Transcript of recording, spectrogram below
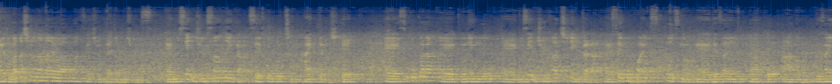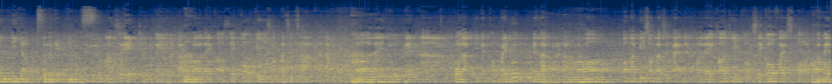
えーと、と私の名前は松江純平と申します、えー、2013年から成功ウォッチに入ってまして、えーそこから、えー5年後、えー2018年から、えーセイコーファイブスポーツの、えーデザインあとあのデザインリーダーを務めています。 คือมาร์คเอกชุนเปย์นะครับ อ่า ก็ได้เข้าเซโก้ปี 2013 นะครับ อ่า ก็ได้ดูเป็นโปรดักที่เป็นของวัยรุ่นเป็นหลักนะครับ อ๋อ แล้วก็พอมาปี 2018 เนี่ยเขาได้เข้าทีมของเซโก้ไฟสปอร์ตก็เป็น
